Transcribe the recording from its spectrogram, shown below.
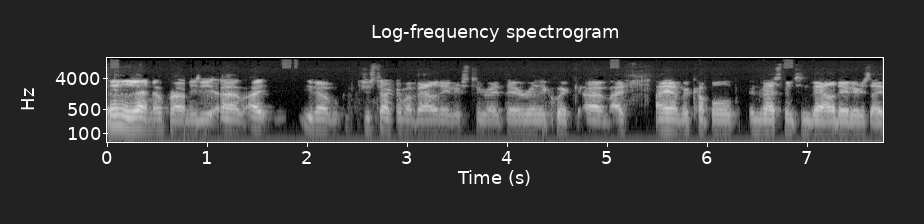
Hey, yeah, no problem. Um, I, you know, just talking about validators too, right there, really quick. Um, I, I have a couple investments in validators. I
